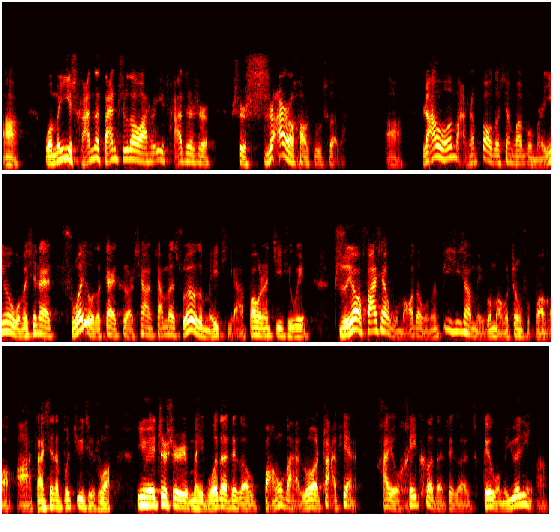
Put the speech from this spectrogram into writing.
啊，我们一查那咱知道啊，说一查这是是十二号注册的啊。然后我们马上报到相关部门，因为我们现在所有的盖特，像咱们所有的媒体啊，包括咱 GTV，只要发现五毛的，我们必须向美国某个政府报告啊。咱现在不具体说，因为这是美国的这个防网络诈骗还有黑客的这个给我们约定啊。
